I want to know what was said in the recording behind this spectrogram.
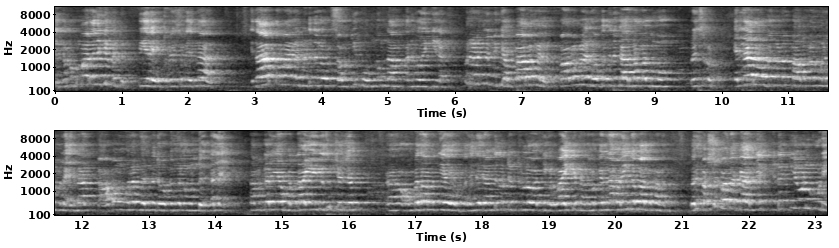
നമുക്കും നമുക്ക് മരണിക്കാൻ പറ്റും. തീരെ ക്രൈസ്തവ എന്നാൽ യഥാർത്ഥമായ വിടുതലോ സൗഖ്യമോ ഒന്നും നാം അനുഭവിക്കില്ല. ഒരാൾക്ക് ലഭിക്കാം പാപങ്ങൾ പാപങ്ങൾ രോഗത്തിന് കാരണമാകുമോ എല്ലാ രോഗങ്ങളും പാപങ്ങൾ മൂലമല്ല എന്നാൽ പാപം മൂലം വരുന്ന രോഗങ്ങളും ഉണ്ട് അല്ലെ? നമുക്കറിയാം പത്തായി ശേഷം ഒമ്പതാമത്തെ അധ്യായം അതിന്റെ രണ്ട് തൊട്ടിട്ടുള്ള വാക്യങ്ങൾ വായിക്കേണ്ട നമുക്കെല്ലാം അറിയുന്ന ഭാഗമാണ്. ഒരു പക്ഷപാതക്കാരനെ ഇടയ്ക്കോടുകൂടി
